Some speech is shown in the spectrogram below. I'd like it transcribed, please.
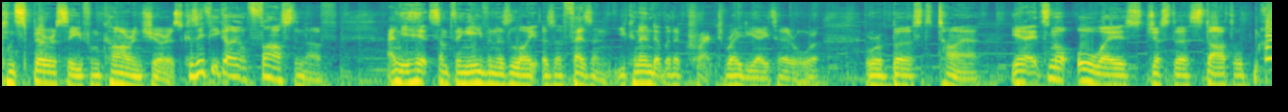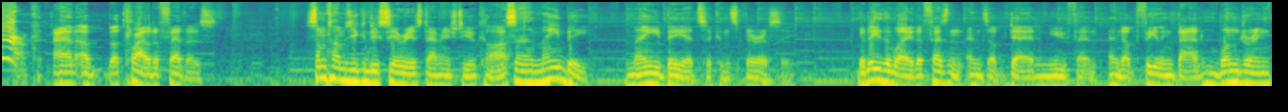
conspiracy from car insurers. Because if you're going fast enough and you hit something even as light as a pheasant, you can end up with a cracked radiator or or a burst yeah, it's not always just a startled and a, a cloud of feathers. Sometimes you can do serious damage to your car, so maybe, maybe it's a conspiracy. But either way, the pheasant ends up dead and you end up feeling bad and wondering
